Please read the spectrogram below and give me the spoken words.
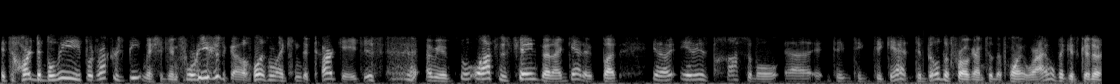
it's hard to believe, but Rutgers beat Michigan 40 years ago. It wasn't like in the dark ages. I mean, lots has changed then. I get it, but you know, it is possible uh, to, to to get to build a program to the point where I don't think it's going to,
